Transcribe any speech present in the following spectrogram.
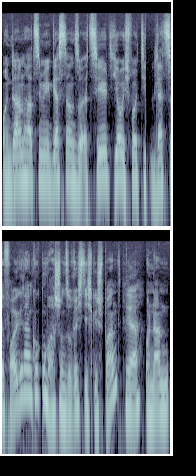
Und dann hat sie mir gestern so erzählt, yo, ich wollte die letzte Folge dann gucken, war schon so richtig gespannt. Ja. Und dann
